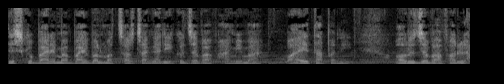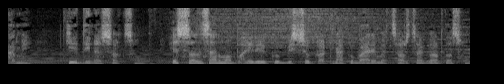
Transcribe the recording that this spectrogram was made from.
त्यसको बारेमा बाइबलमा चर्चा गरिएको जवाफ हामीमा भए तापनि अरू जवाफहरू हामी के दिन सक्छौ? यस संसारमा भइरहेको विश्व घटनाको बारेमा चर्चा गर्दछौ।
